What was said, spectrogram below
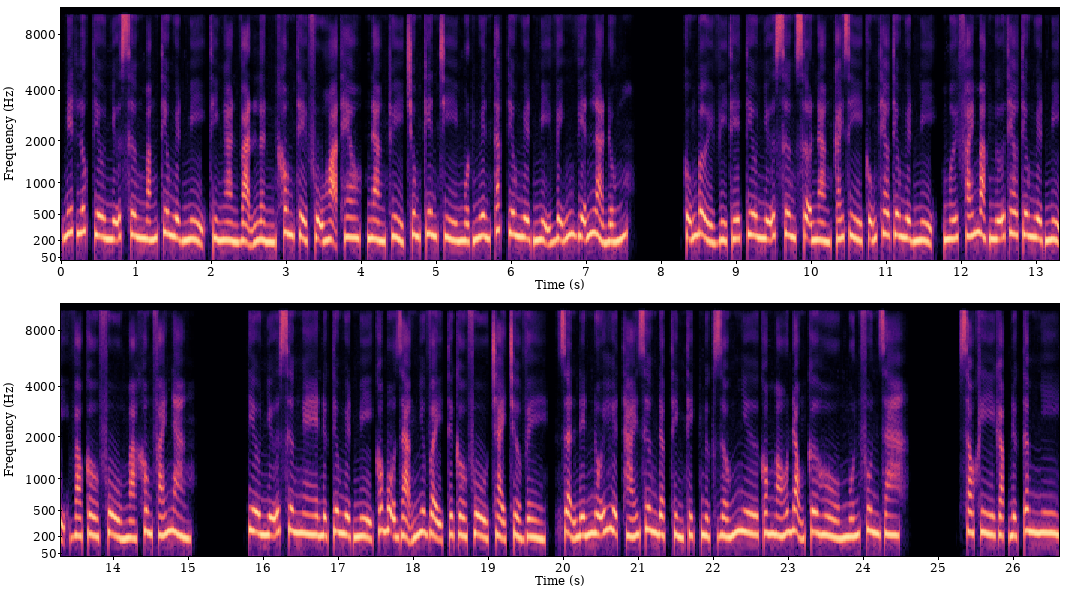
biết lúc tiêu nhữ xương mắng tiêu nguyệt mị thì ngàn vạn lần không thể phụ họa theo, nàng thủy chung kiên trì một nguyên tắc tiêu nguyệt mị vĩnh viễn là đúng. Cũng bởi vì thế tiêu nhữ xương sợ nàng cái gì cũng theo tiêu nguyệt mị, mới phái mặc ngữ theo tiêu nguyệt mị vào cầu phủ mà không phái nàng. Tiêu Nhữ Sương nghe được Tiêu Nguyệt Mị có bộ dạng như vậy từ cầu phủ chạy trở về, giận đến nỗi huyệt thái dương đập thình thịch ngực giống như có máu động cơ hồ muốn phun ra. Sau khi gặp được Tâm Nhi,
